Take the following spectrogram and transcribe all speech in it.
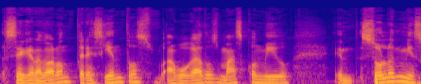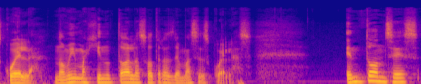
se graduaron 300 abogados más conmigo, en, solo en mi escuela, no me imagino todas las otras demás escuelas. Entonces,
